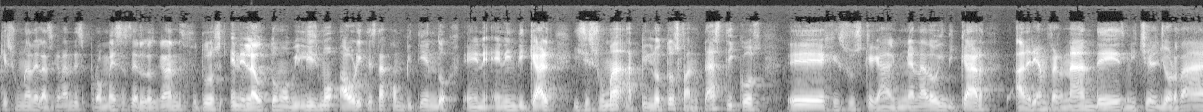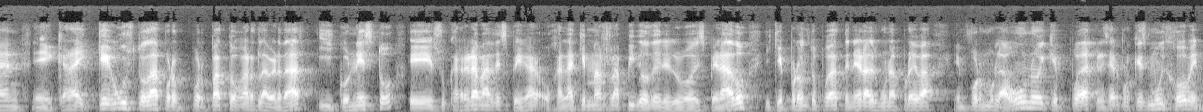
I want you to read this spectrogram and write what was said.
que es una de las grandes promesas de los grandes futuros en el automovilismo, ahorita está compitiendo en, en IndyCar y se suma a pilotos fantásticos, eh, Jesús, que han ganado IndyCar, Adrián Fernández, Michelle Jordan, eh, caray, qué gusto da por, por Pato Gard, la verdad, y con esto eh, su carrera va a despegar, ojalá que más rápido de lo esperado y que pronto pueda tener alguna prueba en Fórmula 1 y que pueda crecer porque es muy joven.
